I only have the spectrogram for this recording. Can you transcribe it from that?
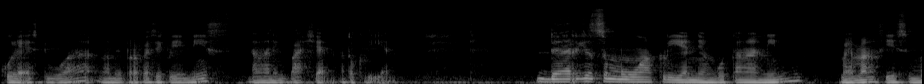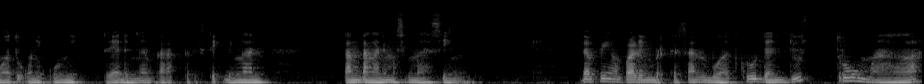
kuliah S2 ngambil profesi klinis nanganin pasien atau klien. Dari semua klien yang ku tanganin memang sih semua tuh unik-unik gitu ya dengan karakteristik dengan tantangannya masing-masing. Tapi yang paling berkesan buatku dan justru malah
